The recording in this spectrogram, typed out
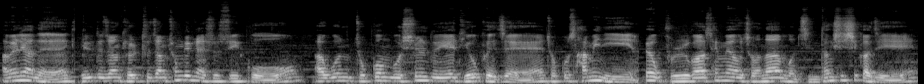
아멜리아는 길드전 결투장 총격전에 쓸 수 있고 아군 조건부 실드의 디오프 해제, 적군 3인이 회복 불가 생명력 전환, 뭐 진탕 CC까지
